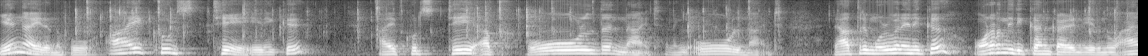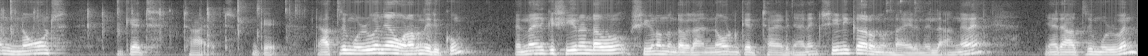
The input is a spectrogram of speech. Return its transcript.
യങ് ആയിരുന്നപ്പോൾ ഐ കുഡ് സ്റ്റേ എനിക്ക് I could stay up all the night അല്ലെങ്കിൽ ഓൾ നൈറ്റ് രാത്രി മുഴുവൻ എനിക്ക് ഉണർന്നിരിക്കാൻ കഴിഞ്ഞിരുന്നു I am not get tired okay രാത്രി മുഴുവൻ ഞാൻ ഉണർന്നിരിക്കും. എന്നാൽ എനിക്ക് ക്ഷീണം ഉണ്ടാവോ? ക്ഷീണമൊന്നും ഉണ്ടാവില്ല. ഐ നോട്ട് ഗെറ്റ് ടയർഡ് ഞാൻ ക്ഷീണിക്കാറൊന്നും ഉണ്ടായിരുന്നില്ല. അങ്ങനെ ഞാൻ രാത്രി മുഴുവൻ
